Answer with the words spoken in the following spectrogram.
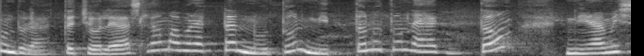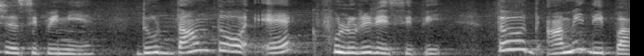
বন্ধুরা, তো চলে আসলাম আবার একটা নতুন, নিত্য নতুন, একদম নিরামিষ রেসিপি নিয়ে। দুর্দান্ত এক ফুলুরি রেসিপি তো আমি দীপা,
